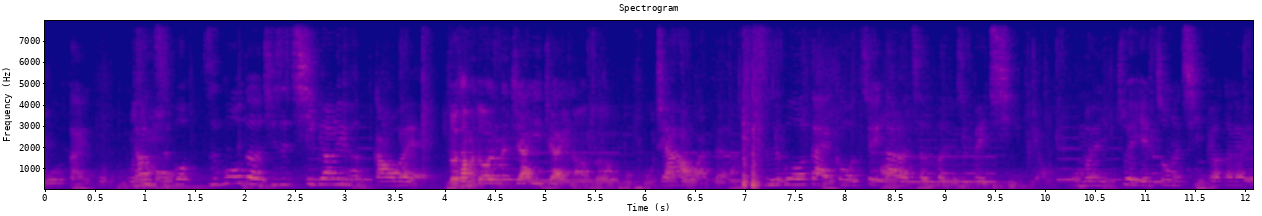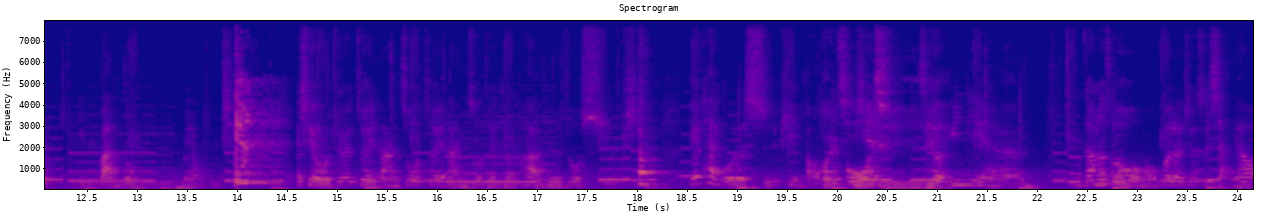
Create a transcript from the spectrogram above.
播代购。你知道直播直播的其实弃标率很高哎。所以他们都在那边加一加一，然后最后不付钱。加好玩的，直播代购最大的成本就是被弃标。我们最严重的弃标大概有一半都没有付钱，而且我觉得最难做、最难做、最可怕的就是做食品，因为泰国的食品保质期限只有一年。你知道那时候我们为了就是想要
